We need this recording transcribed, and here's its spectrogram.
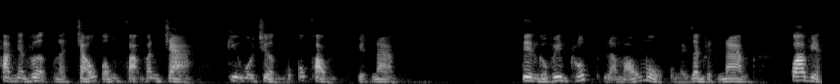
Phạm Nhật Vượng là cháu của ông Phạm Văn Trà, cựu Bộ trưởng Bộ Quốc phòng Việt Nam. Tiền của Vingroup là máu mủ của người dân Việt Nam qua việc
